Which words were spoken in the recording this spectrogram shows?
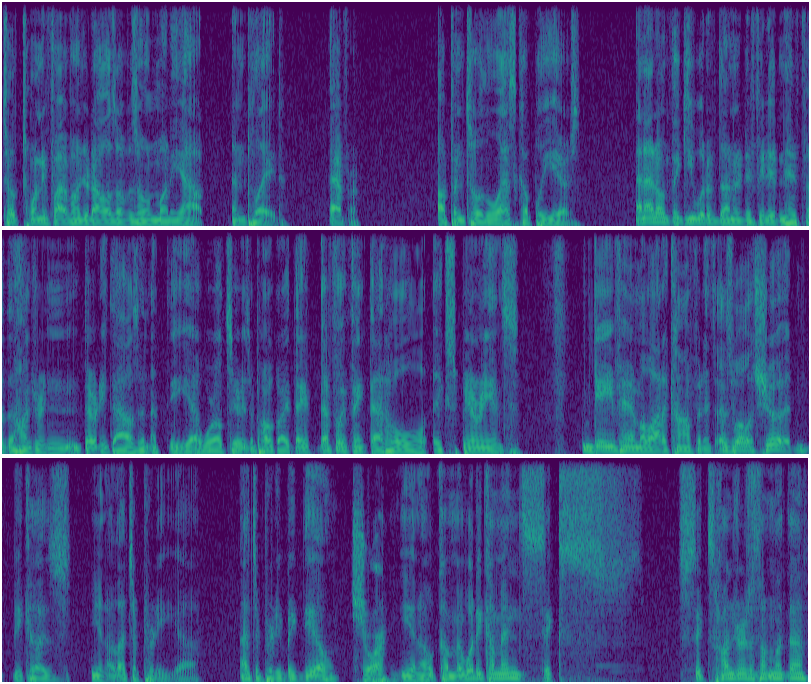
took $2,500 of his own money out and played, ever, up until the last couple of years. And I don't think he would have done it if he didn't hit for the 130000 at the uh, World Series of Poker. I th- definitely think that whole experience gave him a lot of confidence, as well it should, because, you know, that's a pretty, uh, that's a pretty big deal. Sure. You know, come what did he come in? Six, 600 or something like that?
